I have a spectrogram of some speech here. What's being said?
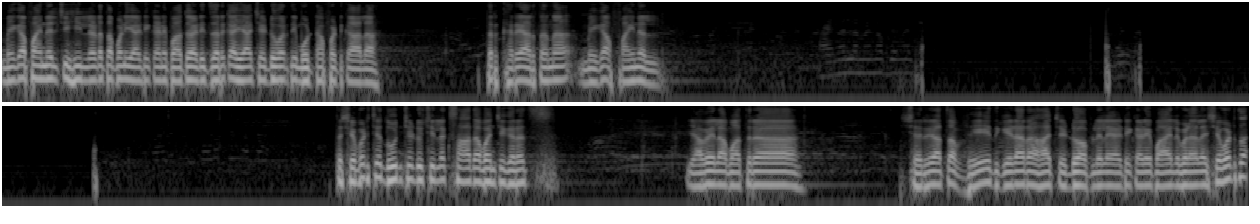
मेगा फायनलची ही लढत आपण या ठिकाणी पाहतोय. आणि जर का या चेंडूवरती मोठा फटका आला तर खऱ्या अर्थानं मेगा फायनल. तर शेवटचे दोन चेंडू शिल्लक सहा धावांची गरज. यावेळेला मात्र शरीराचा भेद घेणारा हा चेंडू आपल्याला या ठिकाणी पाहायला मिळाला. शेवटचा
